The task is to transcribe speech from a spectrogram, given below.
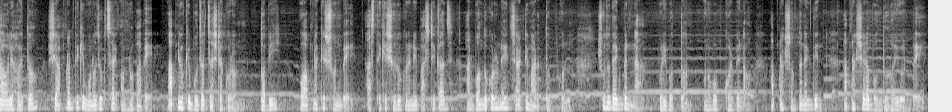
তাহলে হয়তো সে আপনার দিকে মনোযোগ চায় অন্যভাবে। আপনি ওকে বোঝার চেষ্টা করুন। তবেই ও আপনাকে শুনবে। আজ থেকে শুরু করেন এই পাঁচটি কাজ আর বন্ধ করুন এই চারটি মারাত্মক ভুল। শুধু দেখবেন না, পরিবর্তন অনুভব করবেনও। আপনার সন্তান একদিন আপনার সেরা বন্ধু হয়ে উঠবে।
